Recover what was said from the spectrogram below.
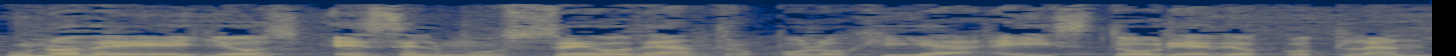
Uno de ellos es el Museo de Antropología e Historia de Ocotlán,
